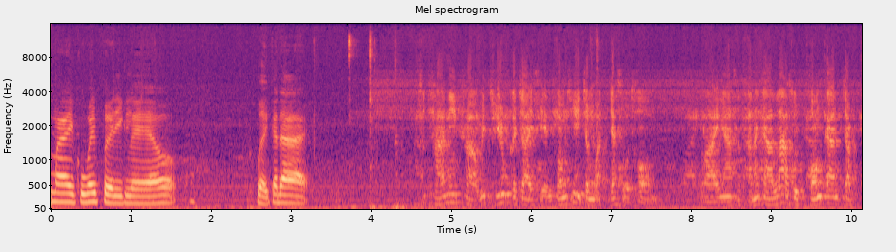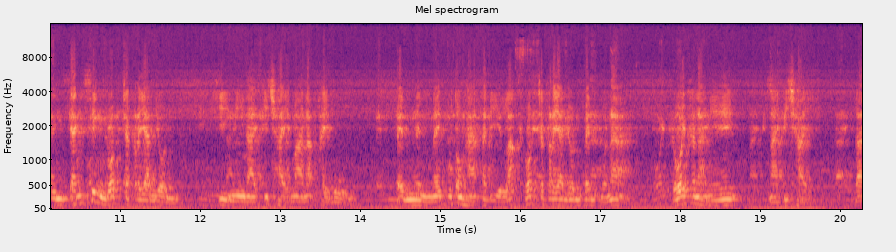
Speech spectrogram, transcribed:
ไม่กูไม่เปิดอีกแล้ว เปิดก็ได้ สถานีข่าววิทยุกระจายเสียงท้องที่จังหวัดยะโสธรรายงานสถานการณ์ล่าสุดของการจับกลุ่มแก๊งซิ่งรถจักรยานยนต์ ที่มีนายพิชัยมานะไพบูลย์เป็นหนึ่งในผู้ต้องหาคดีลักรถจักรยานยนต์เป็นหัวหน้า โดยขณะนี้นายพิชัยได้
